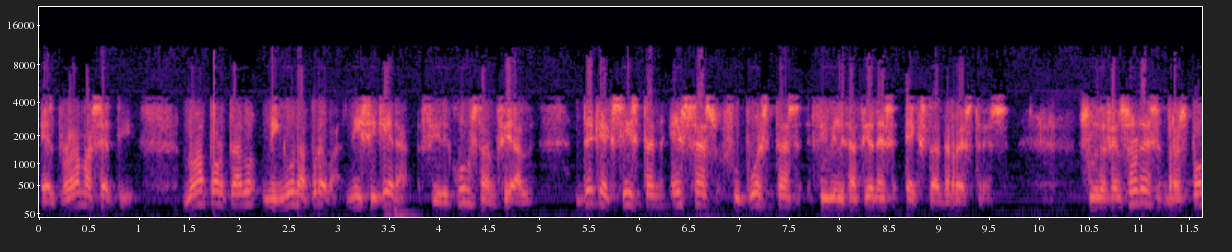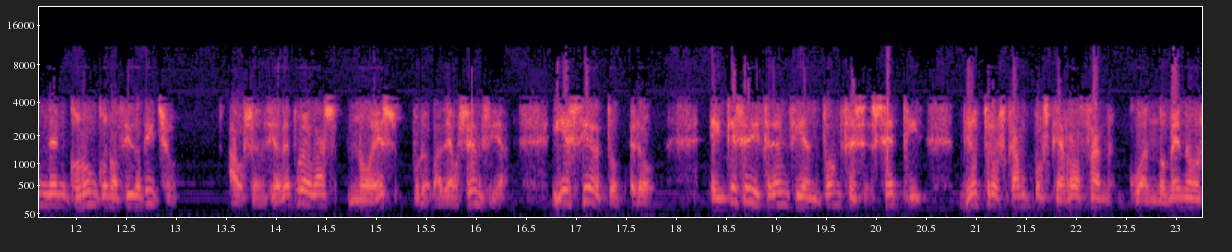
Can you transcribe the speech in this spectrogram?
el programa SETI no ha aportado ninguna prueba, ni siquiera circunstancial, de que existan esas supuestas civilizaciones extraterrestres. Sus defensores responden con un conocido dicho, ausencia de pruebas no es prueba de ausencia. Y es cierto, pero ¿en qué se diferencia entonces SETI de otros campos que rozan, cuando menos,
